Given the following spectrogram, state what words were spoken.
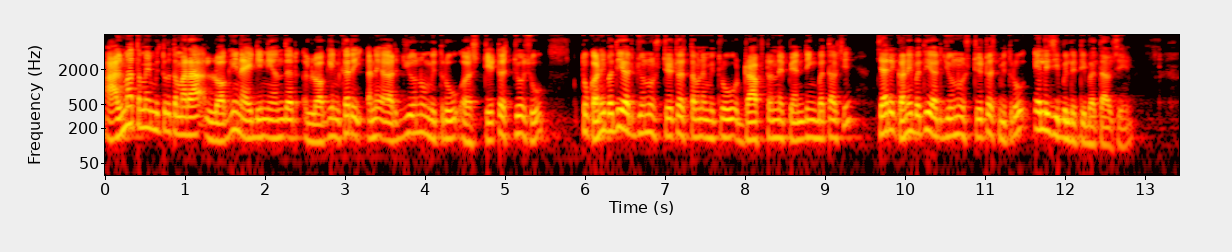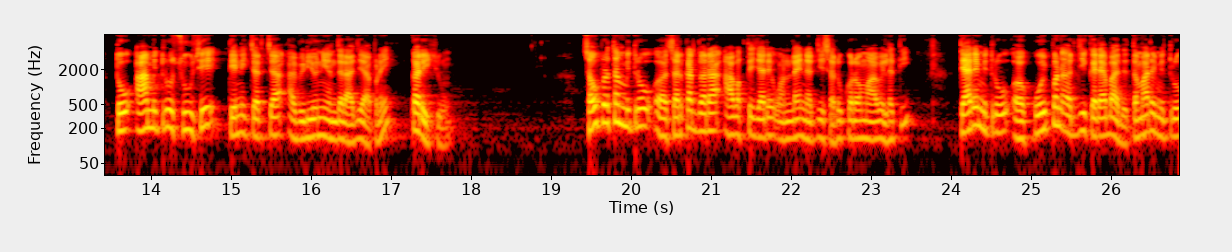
હાલમાં તમે મિત્રો તમારા લોગિન આઈડીની અંદર લોગિન કરી અને અરજીઓનું મિત્રો સ્ટેટસ જોશો, તો ઘણી બધી અરજીઓનું સ્ટેટસ તમને મિત્રો ડ્રાફ્ટ અને પેન્ડિંગ બતાવશે, જ્યારે ઘણી બધી અરજીઓનું સ્ટેટસ મિત્રો એલિજિબિલિટી બતાવશે. તો આ મિત્રો શું છે તેની ચર્ચા આ વિડીયોની અંદર આજે આપણે કરીશું. સૌપ્રથમ મિત્રો સરકાર દ્વારા આ વખતે જ્યારે ઓનલાઈન અરજી શરૂ કરવામાં આવેલ હતી, ત્યારે મિત્રો કોઈપણ અરજી કર્યા બાદ તમારે મિત્રો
